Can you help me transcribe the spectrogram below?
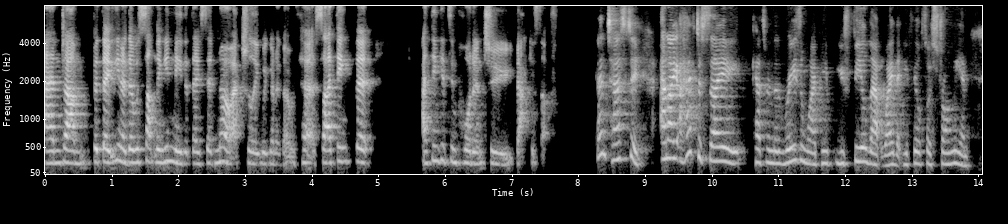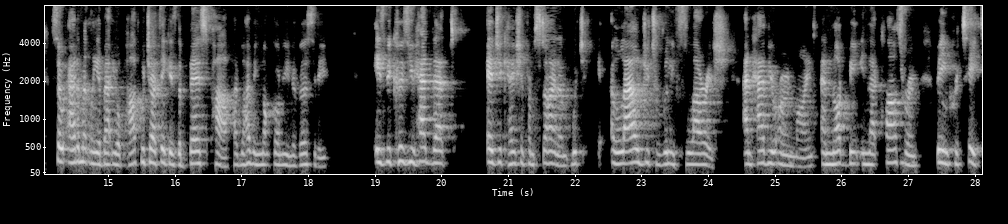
And, um, but they, you know, there was something in me that they said, no, actually, we're going to go with her. So I think that, I think it's important to back yourself. Fantastic. And I have to say, Catherine, the reason why people, you feel that way, that you feel so strongly and so adamantly about your path, which I think is the best path, having not gone to university, is because you had that education from Steiner, which allowed you to really flourish and have your own mind and not be in that classroom being critiqued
